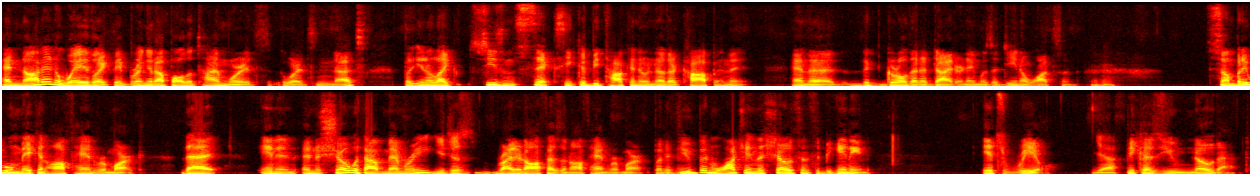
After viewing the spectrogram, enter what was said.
and not in a way like they bring it up all the time where it's where it's nuts. But you know, like season six, he could be talking to another cop, and the and the the girl that had died, her name was Adena Watson. Mhm. Somebody will make an offhand remark that in an, in a show without memory, you just write it off as an offhand remark. But if Mhm. you've been watching the show since the beginning, it's real Yeah. because you know that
